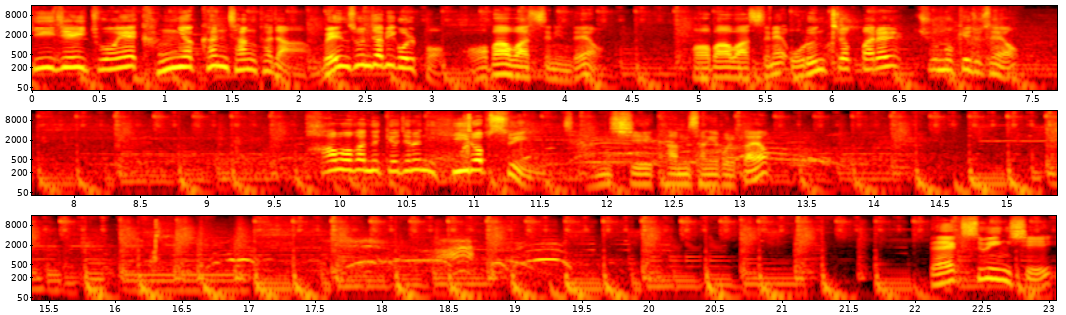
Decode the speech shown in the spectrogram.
PGA 투어의 강력한 장타자 왼손잡이 골퍼 버바 왓슨인데요. 버바 왓슨의 오른쪽 발을 주목해 주세요. 파워가 느껴지는 heel up 스윙 잠시 감상해 볼까요? 백스윙 시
